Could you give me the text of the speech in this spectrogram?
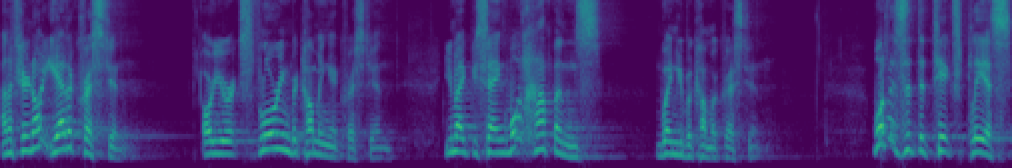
And if you're not yet a Christian, or you're exploring becoming a Christian, you might be saying, What happens when you become a Christian? What is it that takes place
